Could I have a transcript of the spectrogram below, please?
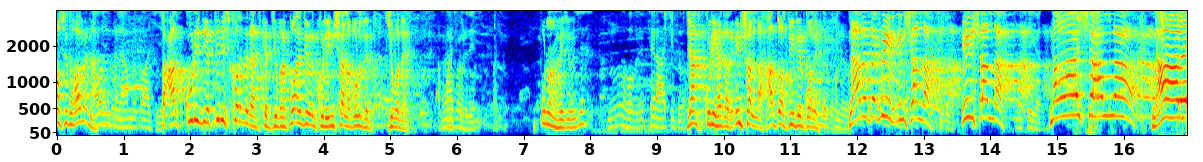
মসজিদ হবে না। তো আর কুড়ি দিয়ে তিরিশ করে দেন আজকের জীবনে পরে দিবেন কুড়ি ইনশাল্লাহ বলে দেন জীবনে। পাঁচ করে দিন। পনেরো হয়ে যাবে যে। হবে ফের আছি তো। যান কুড়ি হাজার ইনশাল্লাহ হাত দশ দিন পরে। না রে থাকবির ইনশাল্লাহ ইনশাল্লাহ। না রে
